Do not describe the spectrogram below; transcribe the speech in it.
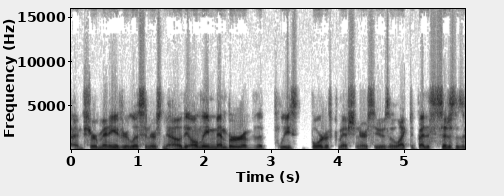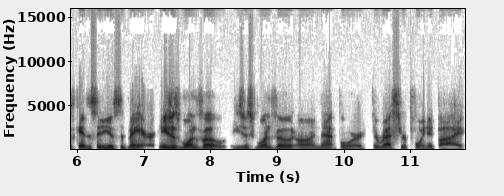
i'm sure many of your listeners know the only member of the police board of commissioners who is elected by the citizens of kansas city is the mayor. And he's just one vote. He's just one vote on that board. The rest are appointed by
